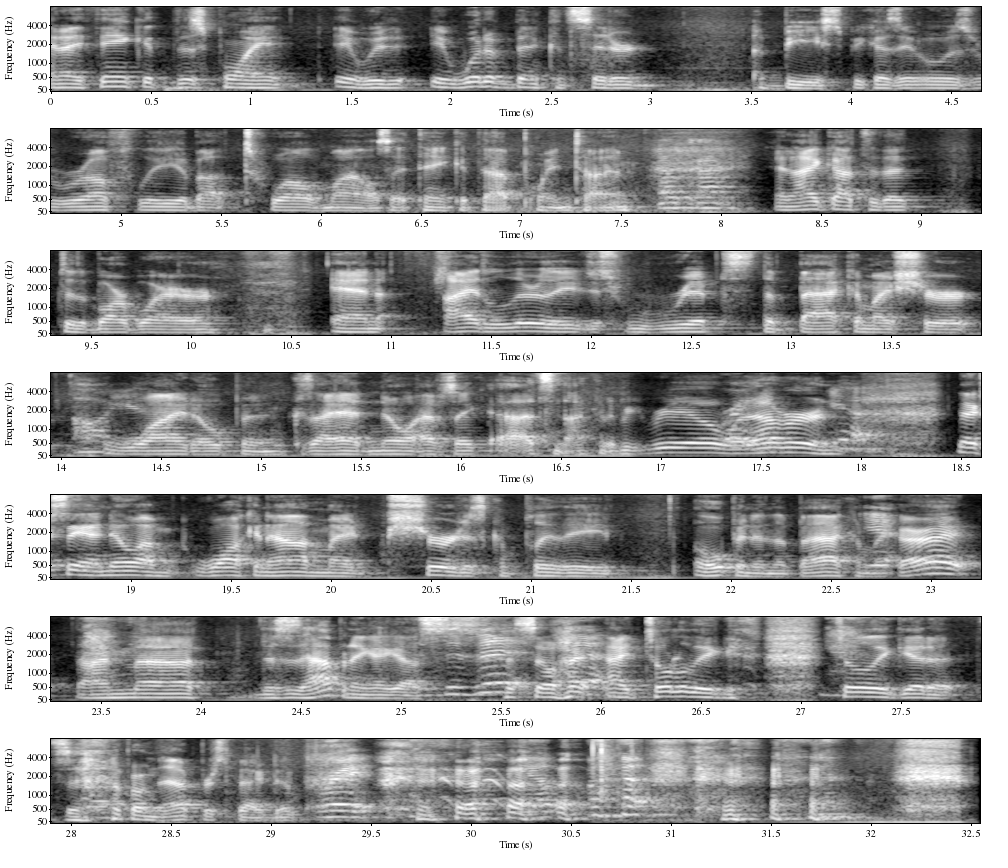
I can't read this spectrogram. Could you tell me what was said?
And I think at this point, it would it would have been considered a beast because it was roughly about 12 miles, I think, at that point in time. Okay. And I got to that to the barbed wire, and I literally just ripped the back of my shirt Oh, yeah. wide open because I had no. I was like, ah, it's not going to be real, Right, whatever. And yeah. next thing I know, I'm walking out, and my shirt is completely open in the back. I'm like, all right, I'm. Uh, this is happening, I guess. This is it, So yeah. I, I totally, totally get it so, from that perspective. Right. yep.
